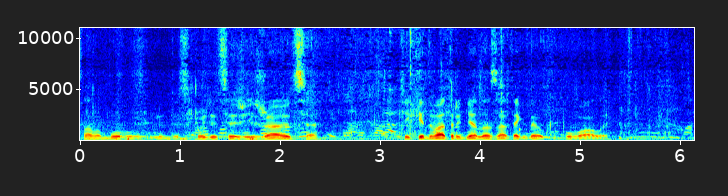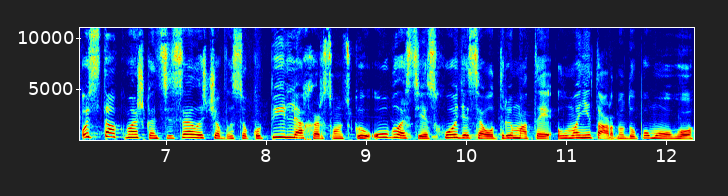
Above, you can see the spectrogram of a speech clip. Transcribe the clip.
Слава Богу, люди сходяться, з'їжджаються. Тільки 2-3 дні назад, як деокупували. Ось так мешканці селища Високопілля Херсонської області сходяться отримати гуманітарну допомогу.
